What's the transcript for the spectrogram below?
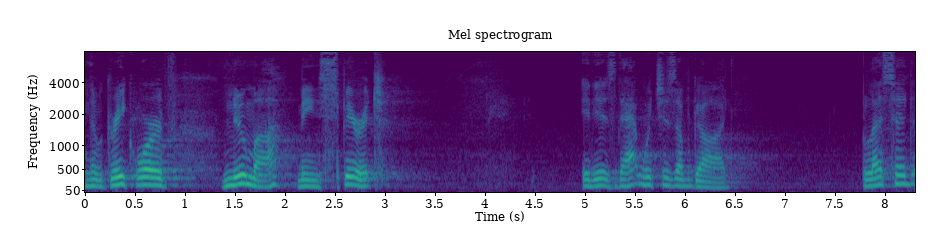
The Greek word pneuma means spirit. It is that which is of God. Blessed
